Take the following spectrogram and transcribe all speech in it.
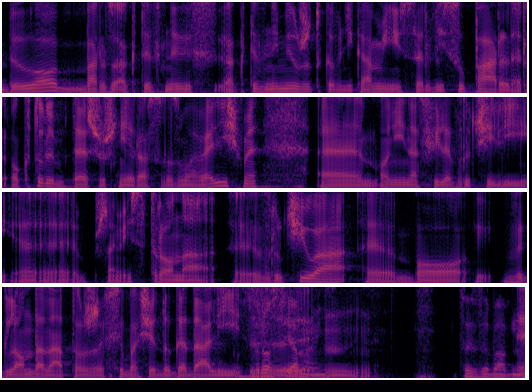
było bardzo aktywnych, aktywnymi użytkownikami serwisu Parler, o którym też już nieraz rozmawialiśmy. Oni na chwilę wrócili, e, przynajmniej strona e, wróciła, e, bo wygląda na to, że chyba się dogadali z, z Rosjanami. To jest zabawne.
